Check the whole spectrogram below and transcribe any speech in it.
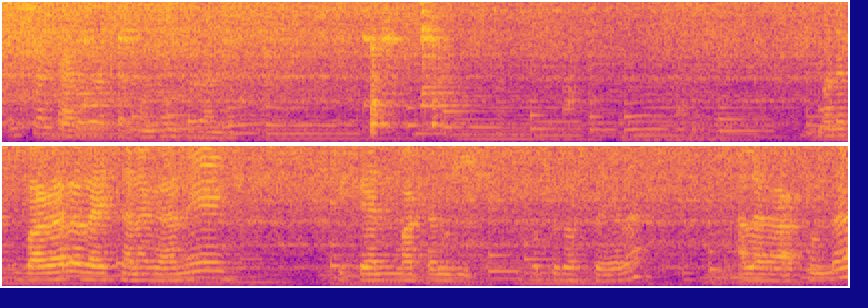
ఎందుకంటే అడగట్టకుండా ఉంటుందండి. మనకు బగారా రైస్ అనగానే చికెన్ మటన్ గుర్తుకొస్తాయి కదా? అలా కాకుండా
